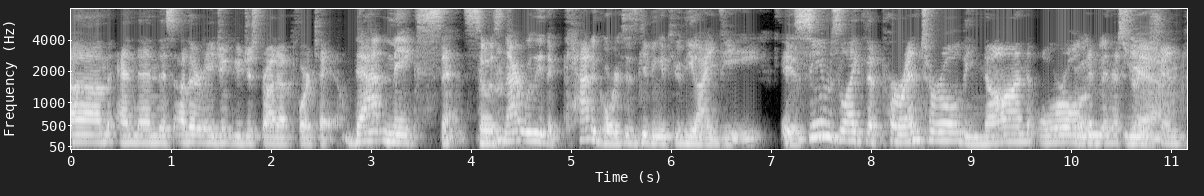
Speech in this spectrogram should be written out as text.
um, and then this other agent you just brought up, Forteo. that makes sense. So Mm-hmm. it's not really the categories; it's giving it through the IV. It Is seems like the parenteral, the non-oral Well, administration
